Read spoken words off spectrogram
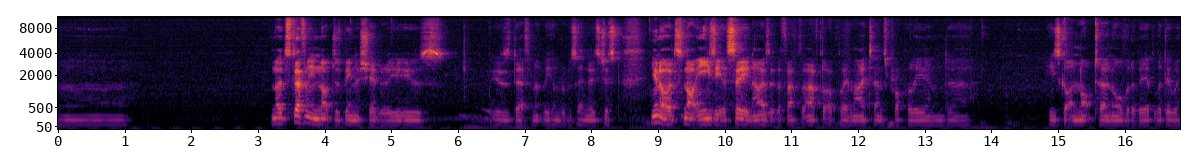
Uh, no, it's definitely not just being a shitter. He, he was, was definitely hundred percent. It's just, you know, it's not easy to see now, is it? The fact that I've got to play my turns properly and uh, he's got to not turn over to be able to do it.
